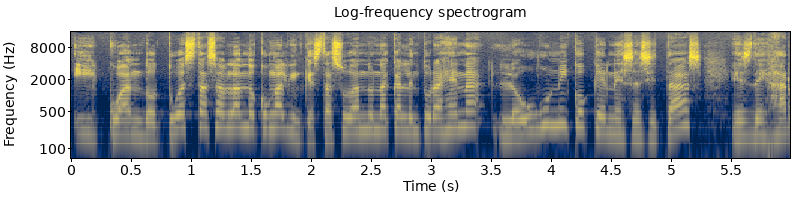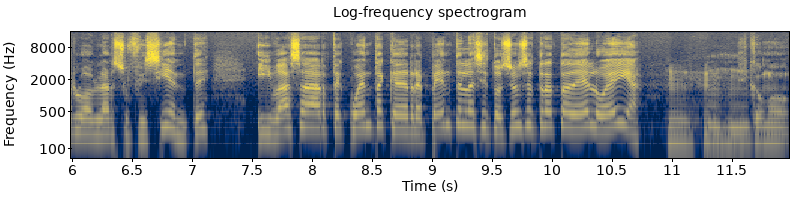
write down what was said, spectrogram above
Y cuando tú estás hablando con alguien que está sudando una calentura ajena, lo único que necesitas es dejarlo hablar suficiente y vas a darte cuenta que de repente la situación se trata de él o ella. Y como,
